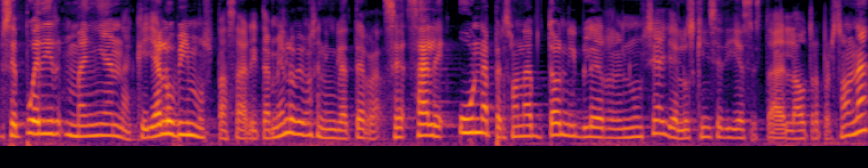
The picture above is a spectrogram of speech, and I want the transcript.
se puede ir mañana, que ya lo vimos pasar y también lo vimos en Inglaterra. Se, sale una persona, Tony Blair renuncia y a los 15 días está la otra persona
